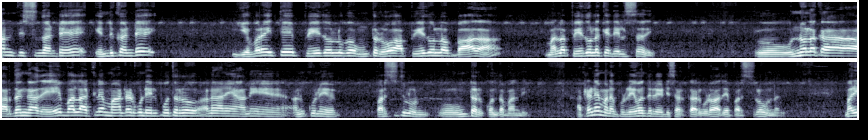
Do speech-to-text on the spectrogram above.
అనిపిస్తుందంటే ఎందుకంటే ఎవరైతే పేదోళ్ళుగా ఉంటారో ఆ పేదోళ్ళ బాధ మళ్ళీ పేదోళ్ళకే తెలుస్తుంది. ఉన్నోళ్ళకి అర్థం కాదే వాళ్ళు అట్లే మాట్లాడుకుంటూ వెళ్ళిపోతారు అని అని అని అనుకునే పరిస్థితులు ఉంటారు కొంతమంది. అట్లనే మన ఇప్పుడు రేవంత్ రెడ్డి సర్కార్ కూడా అదే పరిస్థితిలో ఉన్నది. మరి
